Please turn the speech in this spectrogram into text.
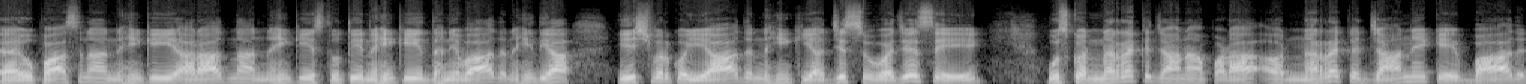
उपासना नहीं की, आराधना नहीं की, स्तुति नहीं की, धन्यवाद नहीं दिया, ईश्वर को याद नहीं किया, जिस वजह से उसको नरक जाना पड़ा और नरक जाने के बाद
